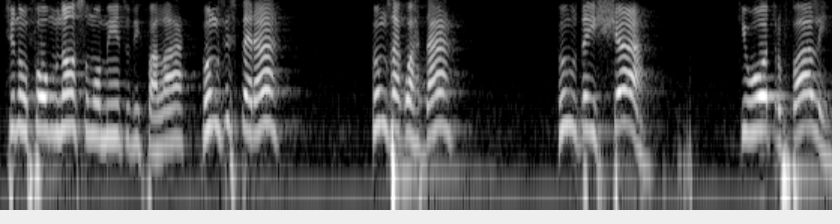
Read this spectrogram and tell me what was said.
se não for o nosso momento de falar, vamos esperar, vamos aguardar. Vamos deixar que o outro fale?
